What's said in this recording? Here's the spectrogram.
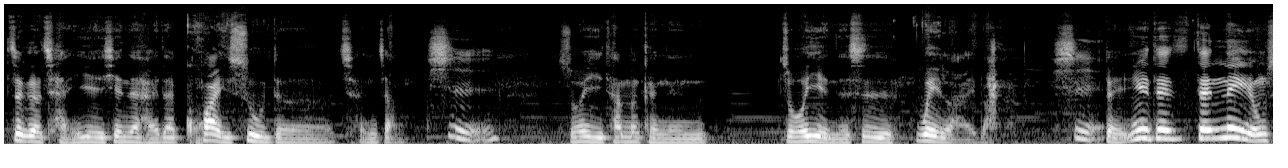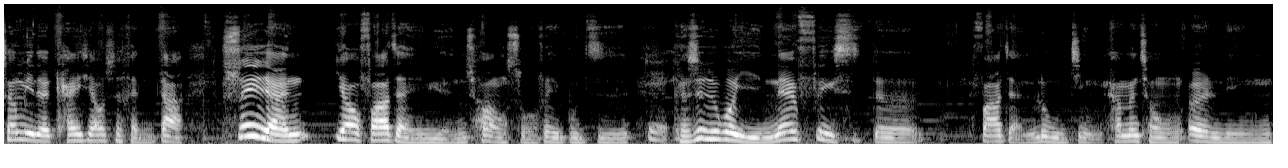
这个产业现在还在快速的成长，是，所以他们可能。着眼的是未来吧，是对，因为在在内容上面的开销是很大，虽然要发展原创所费不支，对，可是如果以 Netflix 的发展路径，他们从二零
